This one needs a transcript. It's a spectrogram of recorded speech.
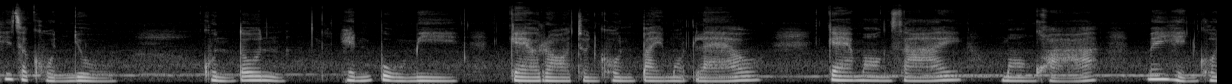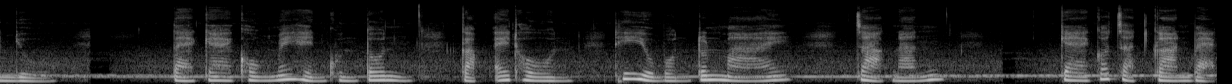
ที่จะขนอยู่คุณต้น เห็นปู่มี แกรอจนคนไปหมดแล้ว แกมองซ้าย มองขวา ไม่เห็นคนอยู่ แต่แกคงไม่เห็นคุณต้น กับไอ้โทนที่อยู่บนต้นไม้ จากนั้น แกก็จัดการแบก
